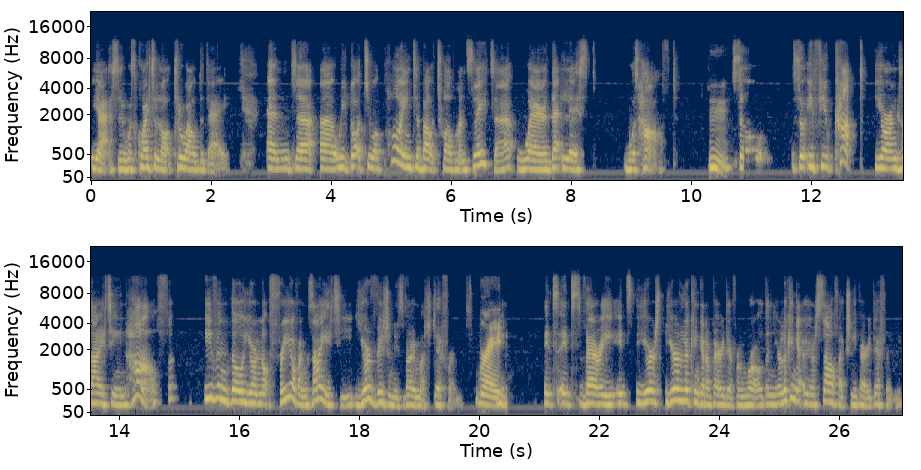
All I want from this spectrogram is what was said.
yes, it was quite a lot throughout the day. And uh, uh, we got to a point about 12 months later where that list was halved. Mm. So, so if you cut your anxiety in half, even though you're not free of anxiety, your vision is very much different. Right. You know, it's it's very it's you're you're looking at a very different world and you're looking at yourself actually very differently.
